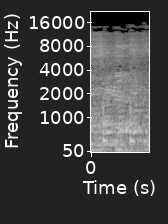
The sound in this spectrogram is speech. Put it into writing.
music.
